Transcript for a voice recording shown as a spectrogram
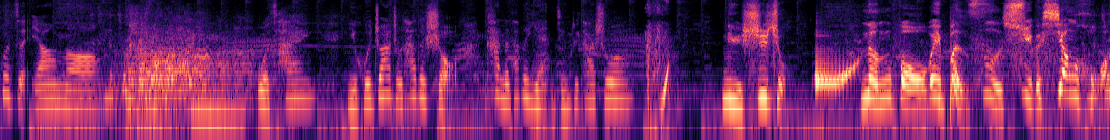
会怎样呢？嗯，我猜。你会抓住他的手，看着他的眼睛，对他说：“女施主，能否为本寺续个香火？”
